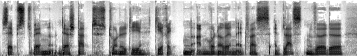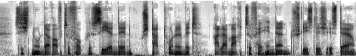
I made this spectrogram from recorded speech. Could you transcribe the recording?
selbst wenn der Stadttunnel die direkten Anwohnerinnen etwas entlasten würde, sich nun darauf zu fokussieren, den Stadttunnel mit aller Macht zu verhindern. Schließlich ist er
